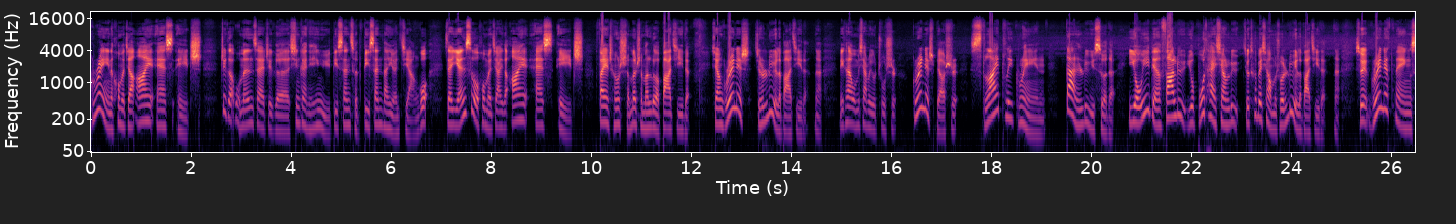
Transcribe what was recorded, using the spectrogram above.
green 后面加 ish，这个我们在这个新概念英语第三册的第三单元讲过，在颜色后面加一个 ish，翻译成什么什么了吧唧的。像 greenish 就是绿了吧唧的。那你看我们下面有注释，greenish 表示 slightly green，淡绿色的。有一点发绿，又不太像绿，就特别像我们说绿了吧唧的，嗯，所以 greeny things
